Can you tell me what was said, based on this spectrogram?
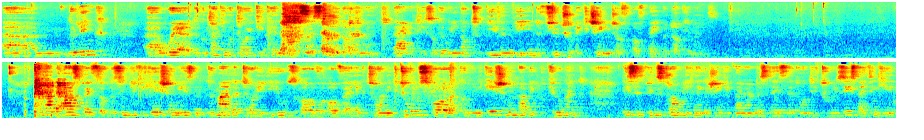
um, the link uh, where the contracting authority can access the document directly, so there will not even be in the future exchange of, of paper documents. Another aspect of the simplification is the mandatory use of, of electronic tools for communication in public procurement. this has been strongly negotiated by member states that wanted to resist. I think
